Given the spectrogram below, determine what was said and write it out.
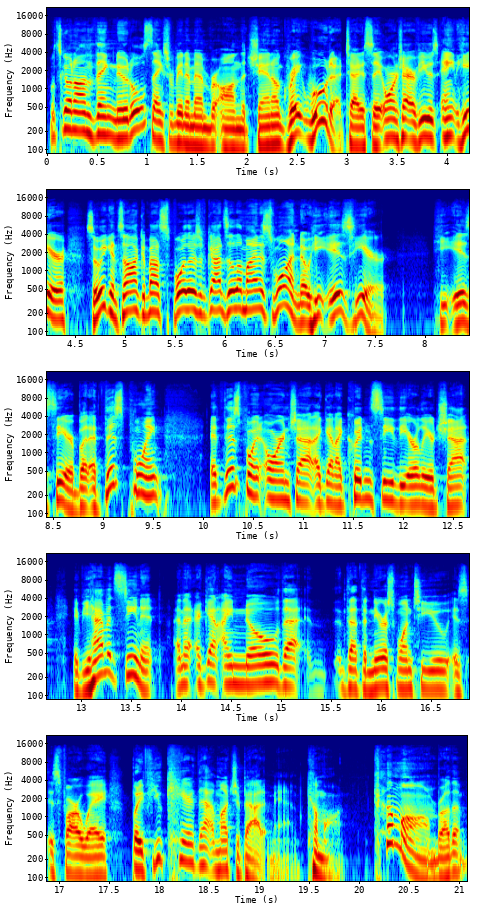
What's going on, Think Noodles? Thanks for being a member on the channel. Great Wuda. Try to say Orange Hat Reviews ain't here, so we can talk about spoilers of Godzilla Minus One. No, he is here. He is here. But at this point, at this point, Orange Hat, again, I couldn't see the earlier chat. If you haven't seen it, and again, I know that that the nearest one to you is, is far away, but if you care that much about it, man, come on. Come on, brother.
